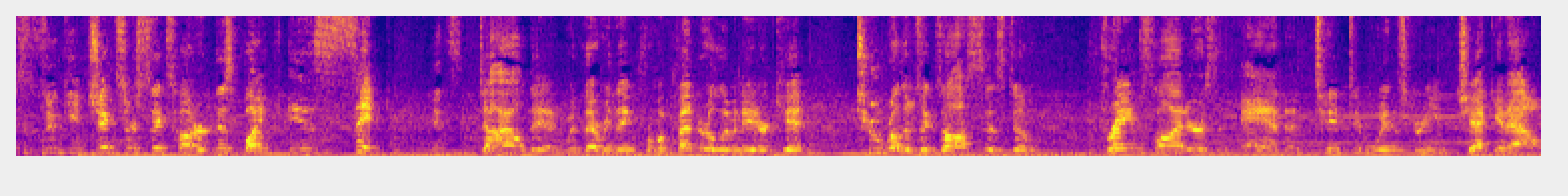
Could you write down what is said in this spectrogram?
Suzuki Gixxer 600. This bike is sick. It's dialed in with everything from a fender eliminator kit, Two Brothers exhaust system, frame sliders, and a tinted windscreen. Check it out.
